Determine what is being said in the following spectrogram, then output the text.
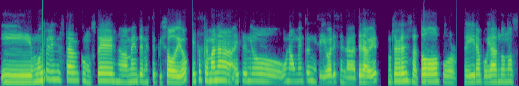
y muy feliz de estar con ustedes nuevamente en este episodio. Esta semana he tenido un aumento en mis seguidores en la Gatera Bet. Muchas gracias a todos por seguir apoyándonos,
